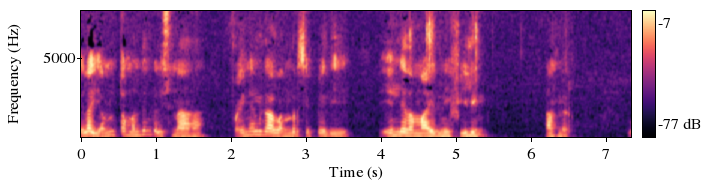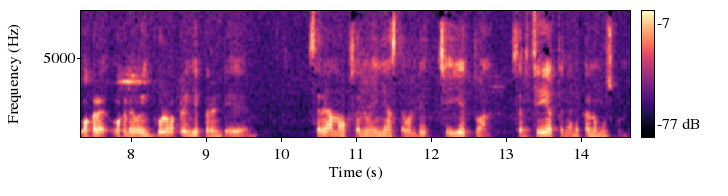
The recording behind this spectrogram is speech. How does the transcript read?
ఇలా ఎంతమందిని కలిసినా ఫైనల్గా వాళ్ళందరూ చెప్పేది ఏం లేదమ్మా ఇది నీ ఫీలింగ్ అంటున్నారు. ఒకడ ఒకడ ఇంకో డాక్టర్ ఏం చెప్పారంటే సరే అమ్మ ఒకసారి నువ్వు ఏం చేస్తావంటే చెయ్యెత్తు అన్నాడు. సరే చెయ్యి కన్ను మూసుకుంది.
